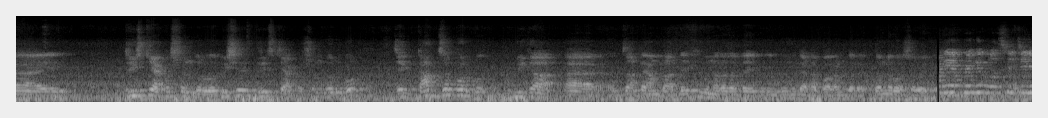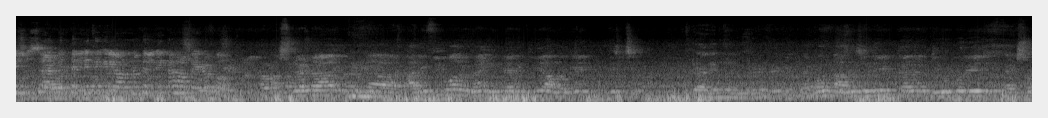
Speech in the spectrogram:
আহ, দৃষ্টি আকর্ষণ করব বিশেষ দৃষ্টি আকর্ষণ করব যে কার্যকর ভূমিকা যাতে আমরা দেখি ওনারা যাতে ভূমিকাটা পালন করে। ধন্যবাদ সবাই আমি আপনাকে বলছি যে সুস্থ আগে তেল নিতে অন্য তেল হবে এরকম? আসলে এটা ডাইরেক্টলি বলে না ইনডাইরেক্টলি আমাকে দিচ্ছে। এবং আমি যদি ডিউ একশো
